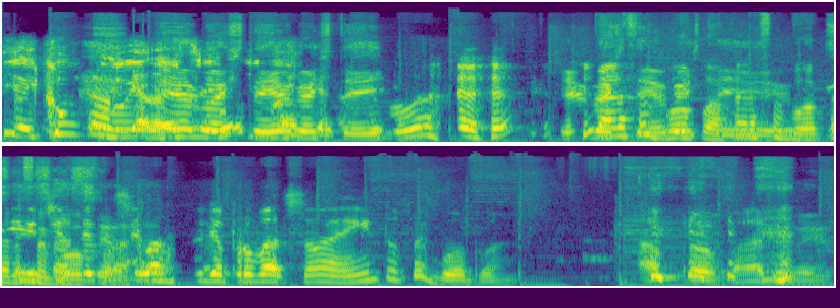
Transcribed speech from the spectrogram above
E aí conclui. Eu ser gostei, eu gostei. Eu gostei, foi eu pô. Gostei. piada foi boa, a piada foi boa, pô. Se de aprovação então foi boa, pô. Aprovado mesmo.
